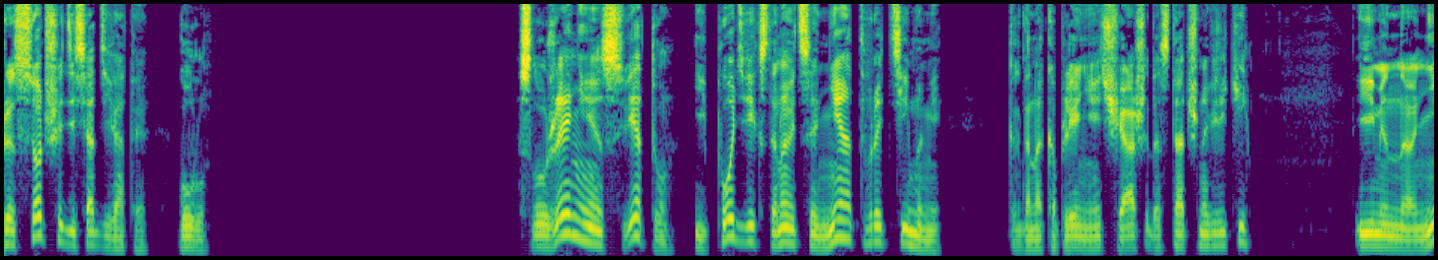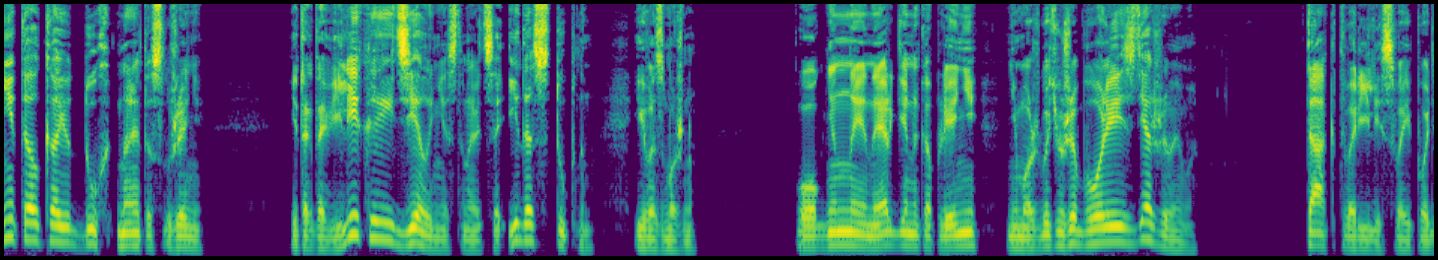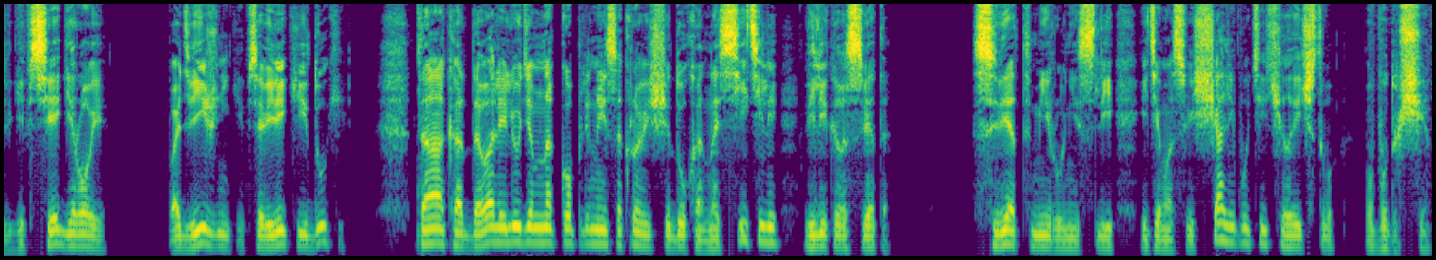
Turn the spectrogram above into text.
669. Гуру. Служение свету и подвиг становятся неотвратимыми, когда накопления чаши достаточно велики. Именно они толкают дух на это служение, и тогда великое делание становится и доступным, и возможным. Огненная энергия накоплений не может быть уже более сдерживаема. Так творили свои подвиги все герои, подвижники, все великие духи. Так отдавали людям накопленные сокровища духа носители великого света. Свет миру несли и тем освещали пути человечеству в будущее.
